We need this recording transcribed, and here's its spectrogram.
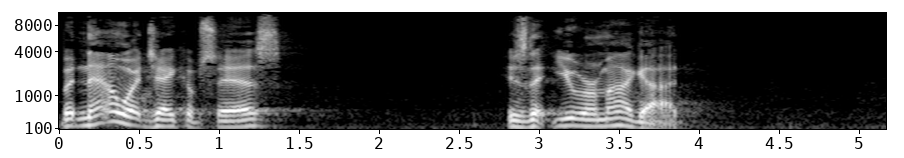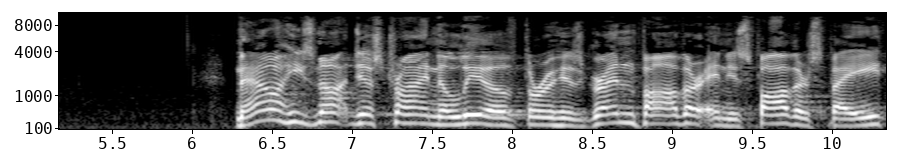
But now, what Jacob says is that you are my God. Now he's not just trying to live through his grandfather and his father's faith,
